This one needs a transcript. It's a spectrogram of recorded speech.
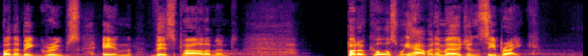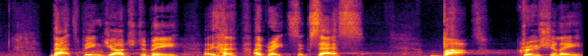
by the big groups in this Parliament. But of course, we have an emergency brake. That's being judged to be a great success. But, crucially,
